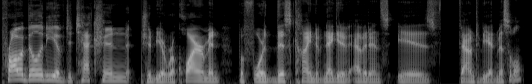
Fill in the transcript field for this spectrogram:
probability of detection should be a requirement before this kind of negative evidence is found to be admissible?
